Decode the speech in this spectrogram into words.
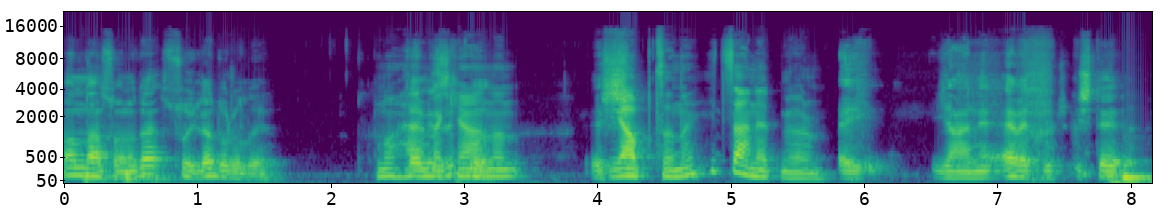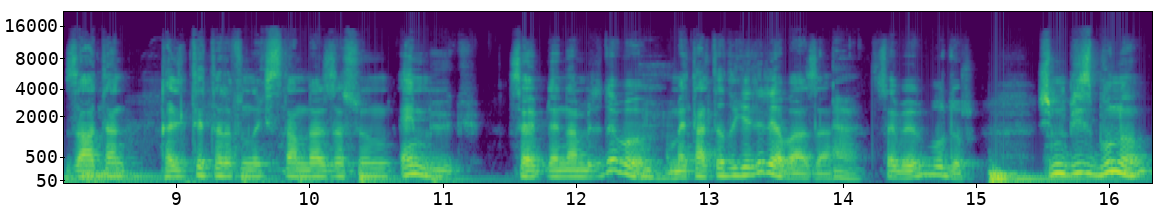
Ondan sonra da suyla duruluyor. Bunu her Temizlik bu. mekanın E, ş- yaptığını hiç zannetmiyorum. e, yani evet bu işte zaten kalite tarafındaki standartizasyonun en büyük sebeplerinden biri de bu. Metal tadı gelir ya bazen. Evet. Sebebi budur. Şimdi biz bunu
